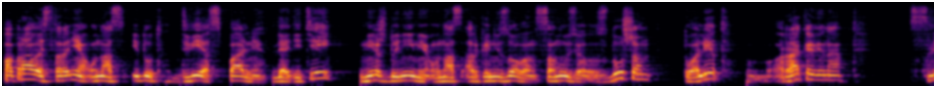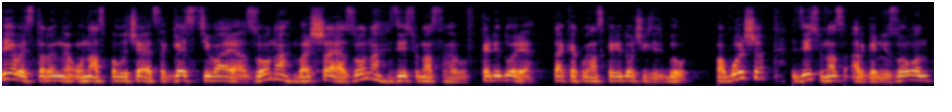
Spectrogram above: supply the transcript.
По правой стороне у нас идут две спальни для детей. Между ними у нас организован санузел с душем, туалет, раковина. С левой стороны у нас получается гостевая зона, большая зона. Здесь у нас э, в коридоре, так как у нас коридорчик здесь был побольше, здесь у нас организован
